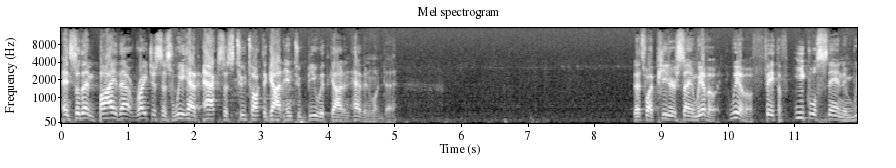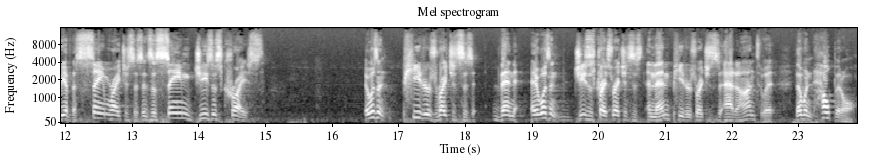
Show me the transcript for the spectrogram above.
And so then by that righteousness, we have access to talk to God and to be with God in heaven one day. That's why Peter's saying we have, a, we have a faith of equal standing. We have the same righteousness. It's the same Jesus Christ. It wasn't Peter's righteousness, then it wasn't Jesus Christ's righteousness and then Peter's righteousness added on to it. That wouldn't help at all.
